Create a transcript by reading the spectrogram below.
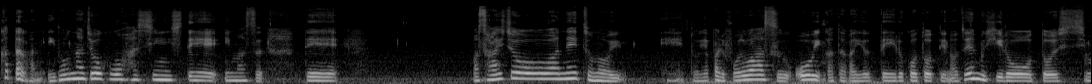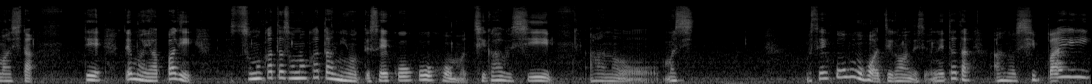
方がねいろんな情報を発信していますで、まあ、最初はねその、えーと、やっぱりフォロワー数多い方が言っていることっていうのを全部拾おうとしました。ででもやっぱりその方その方によって成功方法も違うしあの、まあ、成功方法は違うんですよね。ただあの失敗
